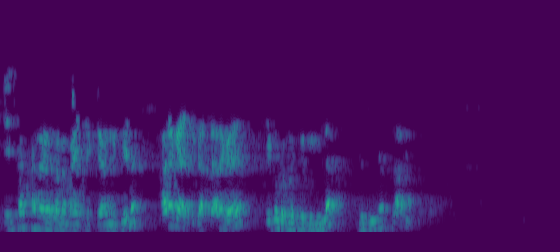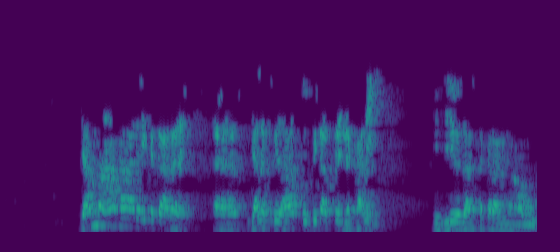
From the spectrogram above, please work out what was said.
ඒ නිසා කරගෙන මයිත් කියන්නේ කියලා අර ගැටිගත් අරගෙන ඒක ඩොකට ගිහිල්ලා දෙදිනක් ආවිත්. යම් ආකාරයකට අර ජල ප්‍රහාත් උපිටත් වෙන්න කලින් මේ දේව දර්ශ කරන්නා වූ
